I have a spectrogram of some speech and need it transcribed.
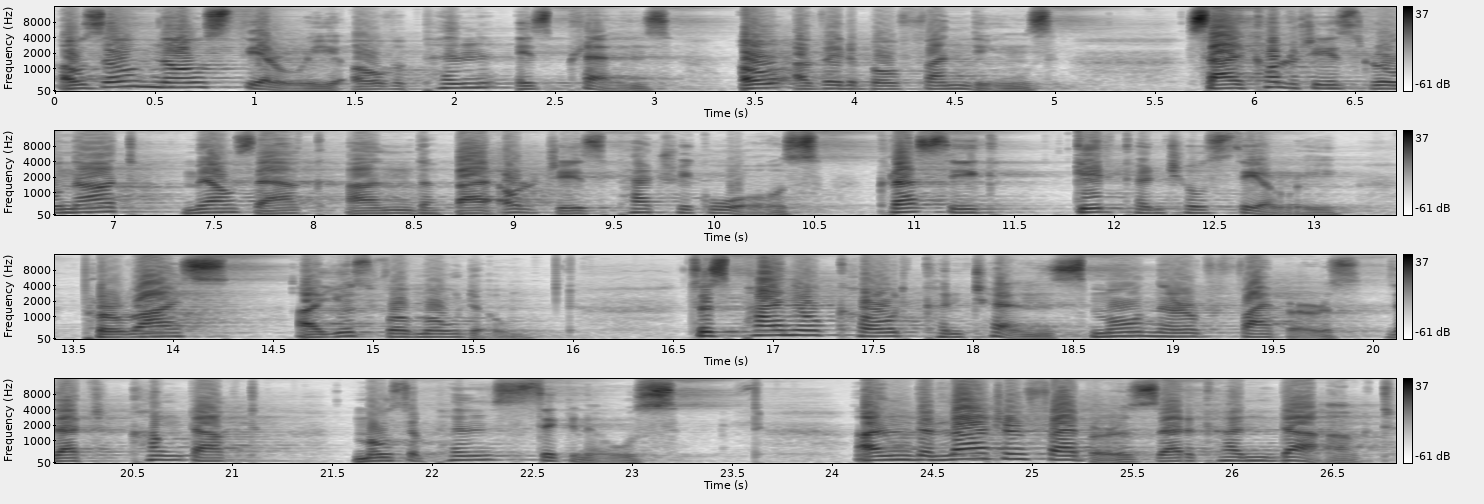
Although no theory of pain explains all available findings, psychologist Ronald Melzack and biologist Patrick Wall's classic gate control theory provides a useful model. The spinal cord contains small nerve fibers that conduct most pain signals, and larger fibers that conduct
